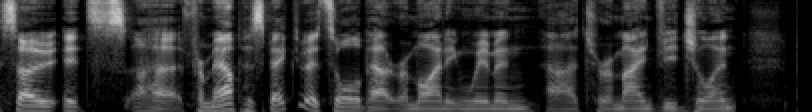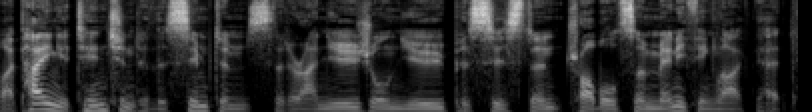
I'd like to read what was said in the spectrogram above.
so it's uh, from our perspective, it's all about reminding women uh, to remain vigilant by paying attention to the symptoms that are unusual, new, persistent, troublesome, anything like that.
